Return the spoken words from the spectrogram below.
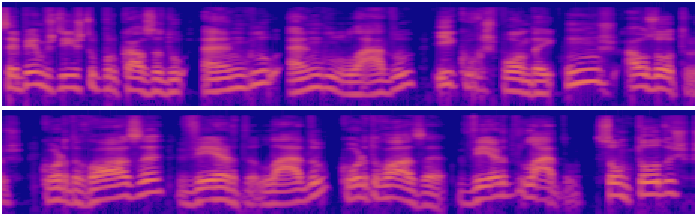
Sabemos disto por causa do ângulo, ângulo, lado e correspondem uns aos outros. Cor-de-rosa, verde, lado, cor-de-rosa, verde, lado. São todos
